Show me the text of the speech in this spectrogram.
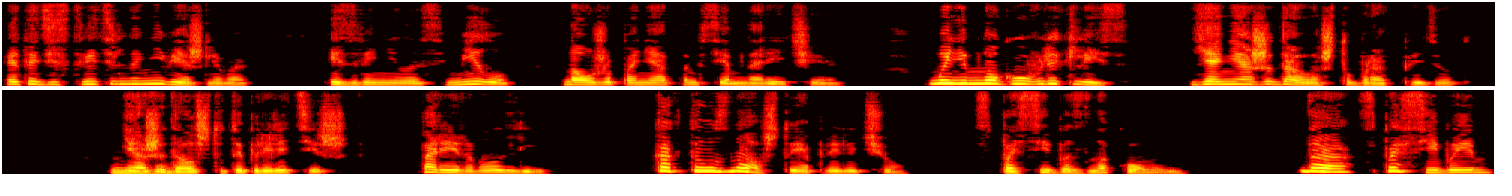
это действительно невежливо», — извинилась Милу на уже понятном всем наречии. «Мы немного увлеклись. Я не ожидала, что брат придет». «Не ожидал, что ты прилетишь», — парировал Ли. «Как ты узнал, что я прилечу?» «Спасибо знакомым». «Да, спасибо им»,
